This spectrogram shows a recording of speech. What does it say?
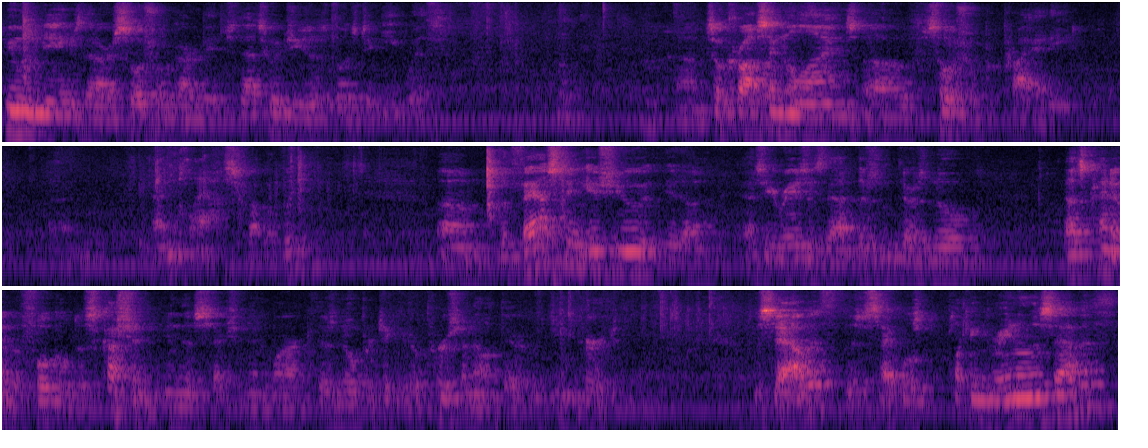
Human beings that are social garbage. That's who Jesus goes to eat with. Um, so crossing the lines of social propriety and class, probably. Um, the fasting issue, uh, as he raises that, there's, there's no that's kind of the focal discussion in this section in Mark. There's no particular person out there who's being hurt. The Sabbath, the disciples plucking grain on the Sabbath.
